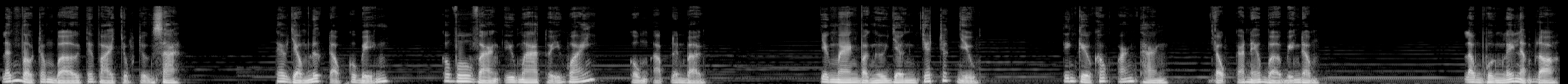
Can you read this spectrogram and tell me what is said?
Lấn vào trong bờ tới vài chục trượng xa. Theo dòng nước độc của biển, Có vô vàng yêu ma thủy quái Cùng ập lên bờ. Dân mang và ngư dân chết rất nhiều. Tiếng kêu khóc oán than Dọc cả nẻo bờ biển đông. Long quân lấy làm lo,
